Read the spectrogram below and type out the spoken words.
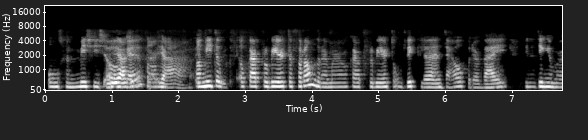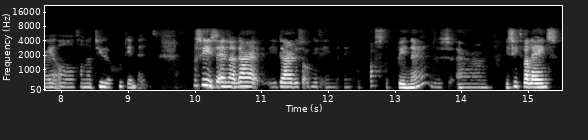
onze missies ook. ja, hè? Van, ja, van niet ook elkaar proberen te veranderen, maar elkaar proberen te ontwikkelen en te helpen daarbij in de dingen waar je al van nature goed in bent. Precies, en eh, daar, je daar dus ook niet in, in op vast te pinnen. Dus ehm, je ziet wel eens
